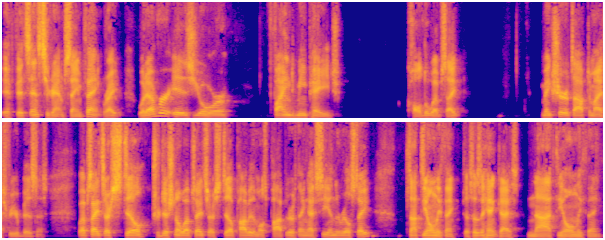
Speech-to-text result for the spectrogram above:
If it's Instagram, same thing, right? Whatever is your find me page called a website, make sure it's optimized for your business. Websites are still traditional websites are still probably the most popular thing I see in the real estate. It's not the only thing. Just as a hint, guys, not the only thing.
